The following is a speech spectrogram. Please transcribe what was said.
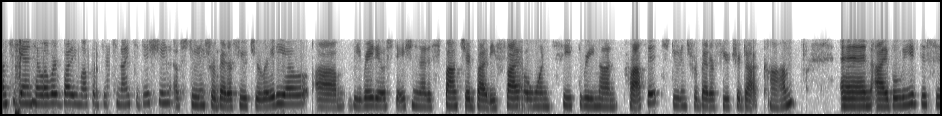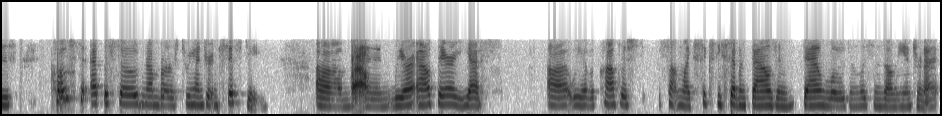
Once again, hello everybody, and welcome to tonight's edition of Students for a Better Future Radio, um, the radio station that is sponsored by the 501c3 nonprofit, studentsforbetterfuture.com. And I believe this is close to episode number 350. Um, wow. And we are out there, yes. Uh, we have accomplished something like 67,000 downloads and listens on the internet.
